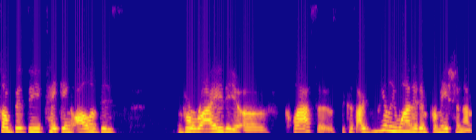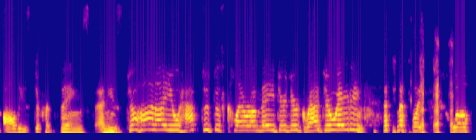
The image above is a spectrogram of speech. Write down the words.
so busy taking all of these variety of classes because I really wanted information on all these different things. And he's, Johanna, you have to declare a major. You're graduating. like, well,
